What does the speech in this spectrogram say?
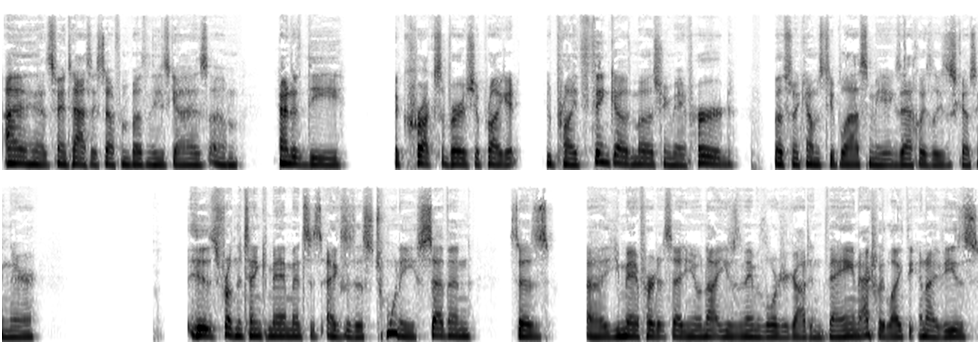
I think that's fantastic stuff from both of these guys. Um, kind of the the crux verse you'll probably get you'd probably think of most, or you may have heard most when it comes to blasphemy, exactly as Lee's discussing there, is from the Ten Commandments. It's Exodus 27. says, uh, you may have heard it said, you know, not use the name of the Lord your God in vain. I actually like the NIV's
